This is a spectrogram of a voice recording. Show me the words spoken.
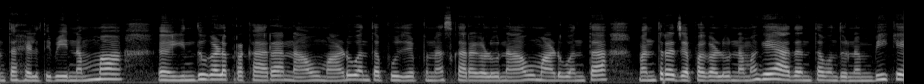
ಅಂತ ಹೇಳ್ತೀವಿ. ನಮ್ಮ ಹಿಂದೂಗಳ ಪ್ರಕಾರ ನಾವು ಮಾಡುವಂಥ ಪೂಜೆ, ಪುನಸ್ಕಾರಗಳು, ನಾವು ಮಾಡುವಂಥ ಮಂತ್ರ ಜಪಗಳು ನಮಗೆ ಆದಂಥ ಒಂದು ನಂಬಿಕೆ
